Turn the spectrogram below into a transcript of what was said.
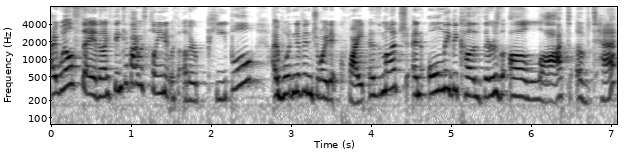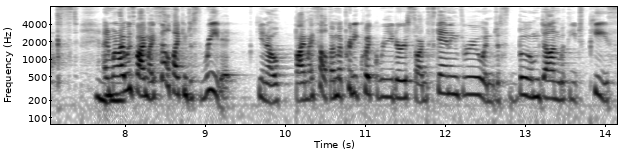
I will say that I think if I was playing it with other people, I wouldn't have enjoyed it quite as much and only because there's a lot of text mm-hmm. and when I was by myself I can just read it you know, by myself. I'm a pretty quick reader, so I'm scanning through and just boom, done with each piece.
